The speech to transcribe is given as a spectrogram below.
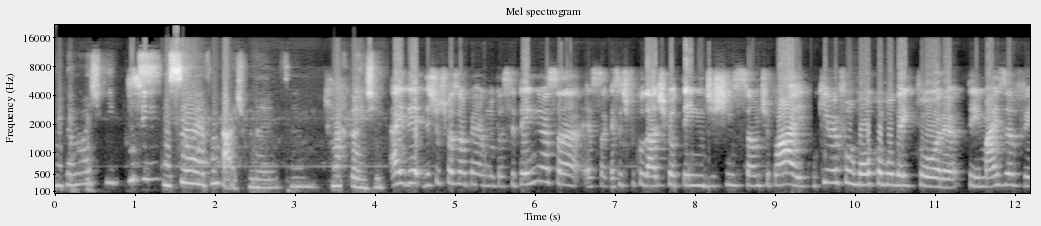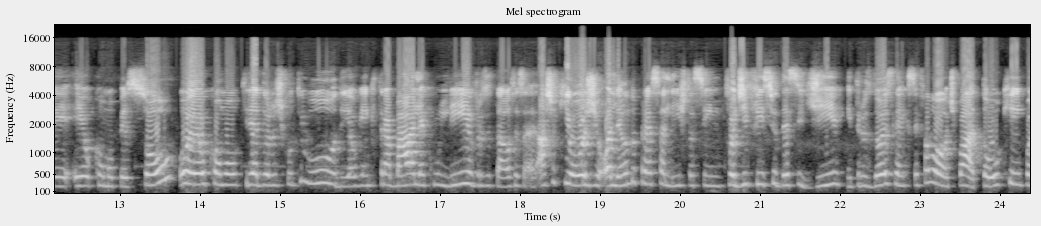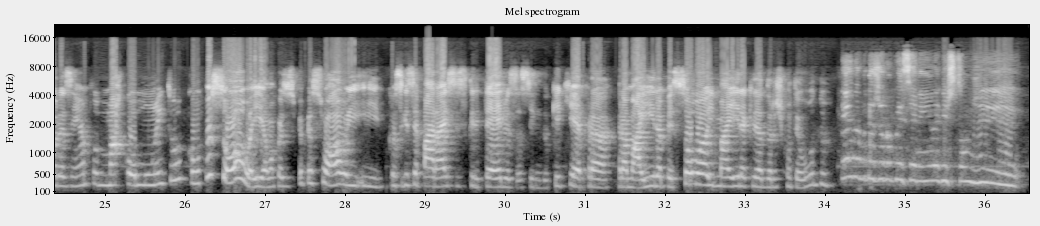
Então eu acho que putz, isso é fantástico, né? Isso é marcante. Aí de, deixa eu te fazer uma pergunta. Você tem essa, essa, essa dificuldade que eu tenho de distinção, tipo, ai, o que me formou como leitora tem mais a ver eu como pessoa ou eu como criadora de conteúdo e alguém que trabalha com livros e tal? Você acha que hoje olhando para essa lista, assim, foi difícil decidir entre os dois, né, que você falou. Tipo, ah, Tolkien, por exemplo, marcou muito como pessoa, e é uma coisa super pessoal, e, e conseguir separar esses critérios, assim, do que que é pra, pra Maíra pessoa e Maíra criadora de conteúdo? É, na verdade, eu não pensei nem na questão de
